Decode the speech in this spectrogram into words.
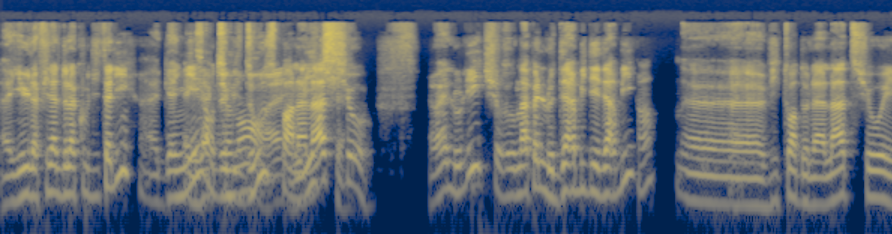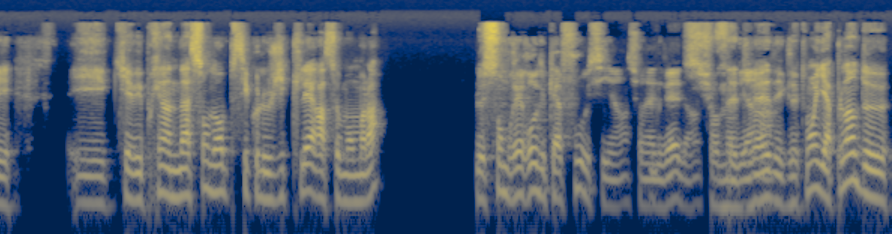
il y a eu la finale de la Coupe d'Italie, gagnée en 2012 par la Lazio. Ouais, Lulic, on appelle le derby des derbys. Hein. Victoire de la Lazio et, et qui avait pris un ascendant psychologique clair à ce moment-là le sombrero de Cafu aussi hein, sur Nedved. Hein, sur Nedved, exactement. Il y a plein de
